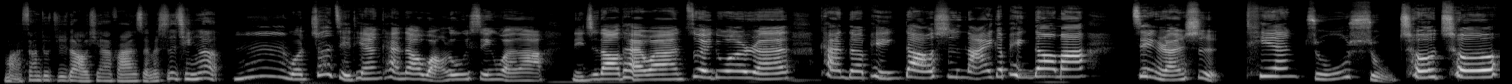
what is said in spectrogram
马上就知道现在发生什么事情了。嗯，我这几天看到网络新闻啊，你知道台湾最多人看的频道是哪一个频道吗？竟然是天竺鼠车车。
